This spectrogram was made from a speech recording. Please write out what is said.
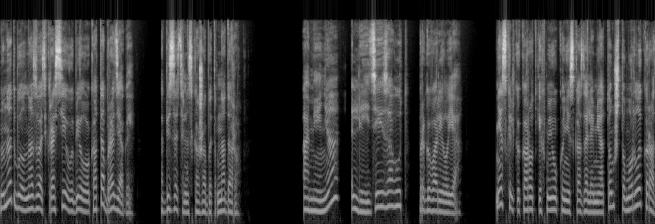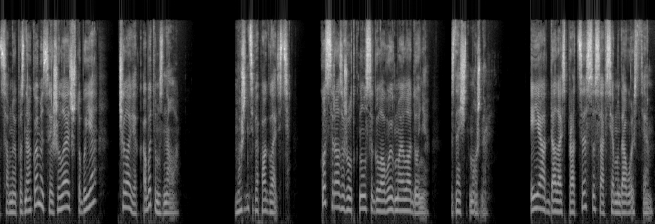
ну надо было назвать красивого белого кота бродягой. Обязательно скажу об этом Надару. «А меня Лидией зовут», — проговорила я. Несколько коротких мяуканий сказали мне о том, что Мурлык рад со мной познакомиться и желает, чтобы я, человек, об этом знала. «Можно тебя погладить?» Кот сразу же уткнулся головой в моей ладони. «Значит, можно». И я отдалась процессу со всем удовольствием.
